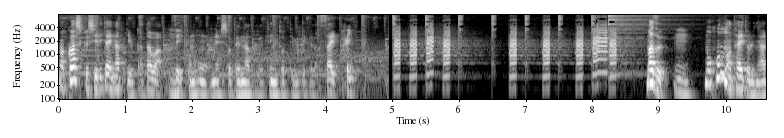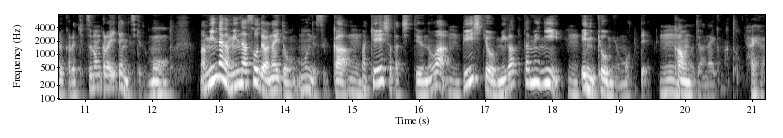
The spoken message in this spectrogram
まあ、詳しく知りたいなっていう方は、うん。ぜひこの本をね書店などで手に取ってみてください。はいままずうん。もう本のタイトルにあるから結論から言いたいんですけども、うん。まあ、みんながみんなそうではないと思うんですが、うん。まあ、経営者たちっていうのはうん。美意識を磨くためにうん。絵に興味を持ってうん。買うのではないかなとはいはいは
